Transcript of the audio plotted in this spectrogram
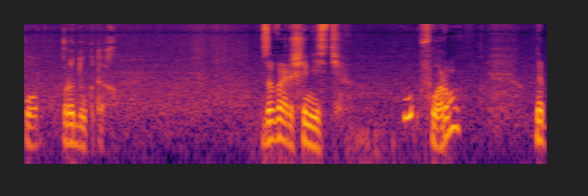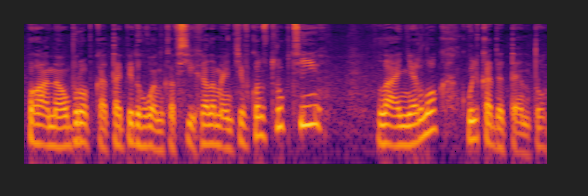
по продуктах. Завершеність форм, непогана обробка та підгонка всіх елементів конструкції, лайнер-лок, кулька детенту,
